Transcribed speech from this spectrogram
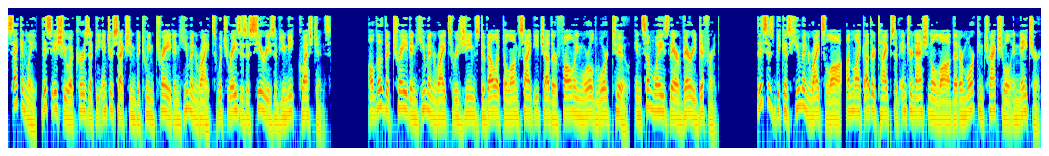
Secondly, this issue occurs at the intersection between trade and human rights which raises a series of unique questions. Although the trade and human rights regimes developed alongside each other following World War II, in some ways they are very different. This is because human rights law, unlike other types of international law that are more contractual in nature,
